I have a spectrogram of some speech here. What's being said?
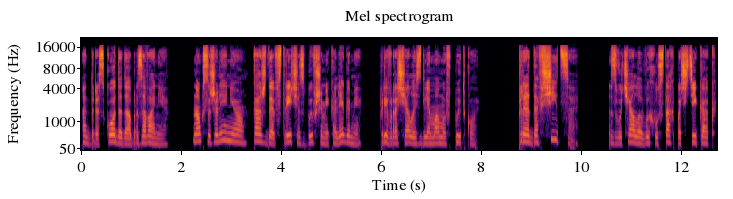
от дресс-кода до образования. Но, к сожалению, каждая встреча с бывшими коллегами превращалась для мамы в пытку. «Продавщица» звучало в их устах почти как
